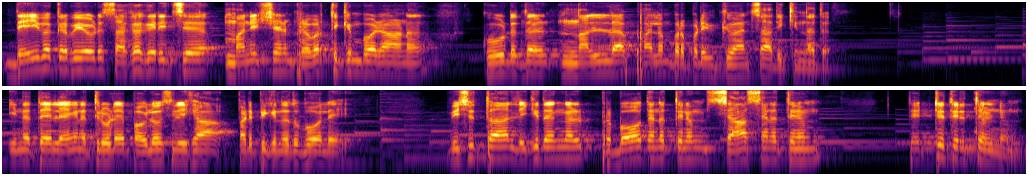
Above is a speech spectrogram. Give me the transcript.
ദൈവകൃപയോട് സഹകരിച്ച് മനുഷ്യൻ പ്രവർത്തിക്കുമ്പോഴാണ് കൂടുതൽ നല്ല ഫലം പുറപ്പെടുവിക്കുവാൻ സാധിക്കുന്നത്. ഇന്നത്തെ ലേഖനത്തിലൂടെ പൗലോസ്ലിഹ പഠിപ്പിക്കുന്നത് പോലെ വിശുദ്ധ ലിഖിതങ്ങൾ പ്രബോധനത്തിനും ശാസനത്തിനും തെറ്റുതിരുത്തലിനും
